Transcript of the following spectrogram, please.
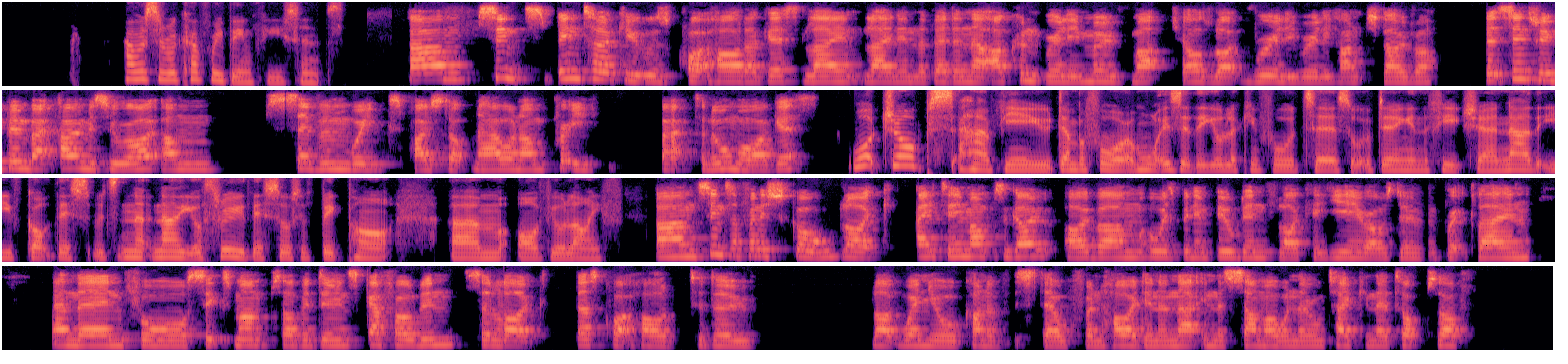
How has the recovery been for you since? Um, since in Turkey, it was quite hard, I guess, laying laying in the bed and that I couldn't really move much. I was like really, really hunched over. But since we've been back home, it's all right. I'm seven weeks post op now, and I'm pretty back to normal, I guess. What jobs have you done before, and what is it that you're looking forward to sort of doing in the future now that you've got this? Now that you're through this sort of big part um, of your life. Um, since I finished school, like 18 months ago, I've um, always been in building for like a year. I was doing bricklaying, and then for six months, I've been doing scaffolding. So like that's quite hard to do like when you're kind of stealth and hiding and that in the summer when they're all taking their tops off.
